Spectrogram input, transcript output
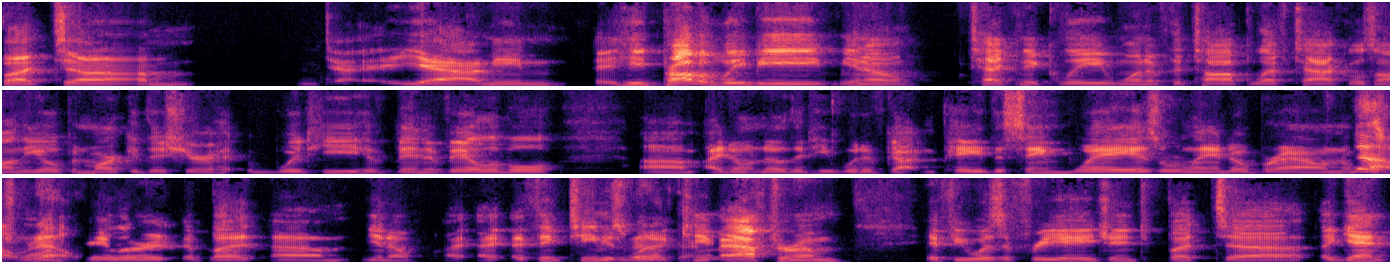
but um, yeah, I mean, he'd probably be, you know, technically one of the top left tackles on the open market this year. Would he have been available? Um, I don't know that he would have gotten paid the same way as Orlando Brown no, or no. Taylor, but um, you know, I, I think teams would have came after him if he was a free agent. But uh, again,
